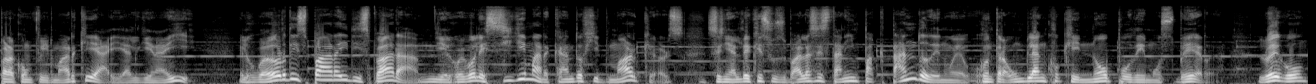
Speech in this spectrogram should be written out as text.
para confirmar que hay alguien ahí. El jugador dispara y dispara, y el juego le sigue marcando hit markers, señal de que sus balas están impactando de nuevo contra un blanco que no podemos ver. Luego,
